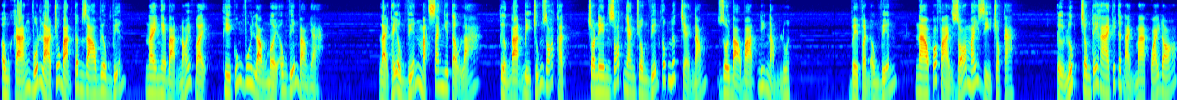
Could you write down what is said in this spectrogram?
Ông Kháng vốn là chỗ bạn tâm giao với ông Viễn. Nay nghe bạn nói vậy thì cũng vui lòng mời ông Viễn vào nhà. Lại thấy ông Viễn mặt xanh như tàu lá, tưởng bạn bị trúng gió thật, cho nên rót nhanh cho ông Viễn cốc nước trẻ nóng, rồi bảo bạn đi nằm luôn. Về phần ông Viễn, nào có phải gió máy gì cho cam. Từ lúc trông thấy hai cái thân ảnh ma quái đó,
